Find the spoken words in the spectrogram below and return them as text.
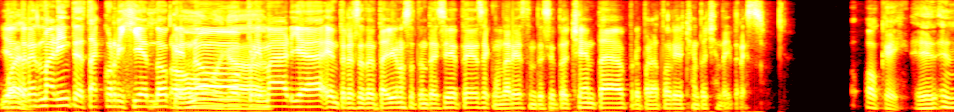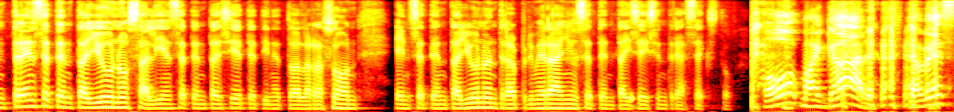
Y Andrés Marín te está corrigiendo que oh no, primaria entre 71 77, secundaria 77 80, preparatoria 80 83. Ok, entré en 71, salí en 77, tiene toda la razón. En 71 entré al primer año, en 76 entré a sexto. Oh my God, ya ves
